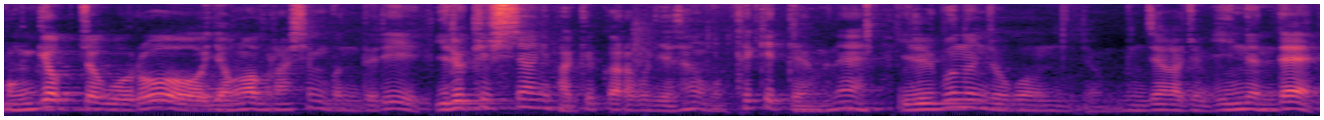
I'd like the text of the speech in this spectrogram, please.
공격적으로 영업을 하신 분들이 이렇게 시장이 바뀔 거라고 예상을 못했기 때문에 일부는 조금 좀 문제가 좀 있는데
